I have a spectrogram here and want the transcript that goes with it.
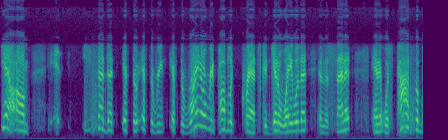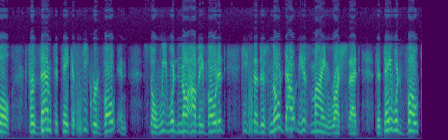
Yeah, um, it, he said that if the if the re, if the RINO Republicans could get away with it in the Senate, and it was possible for them to take a secret vote, and so we wouldn't know how they voted. He said there's no doubt in his mind. Rush said that they would vote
